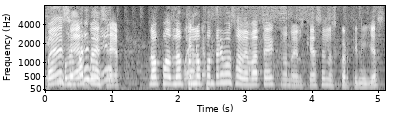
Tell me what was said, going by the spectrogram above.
Puede Pues ser, puede bien. ser. Lo, po- lo, Bueno. lo pondremos a debate con el que hace las cortinillas.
